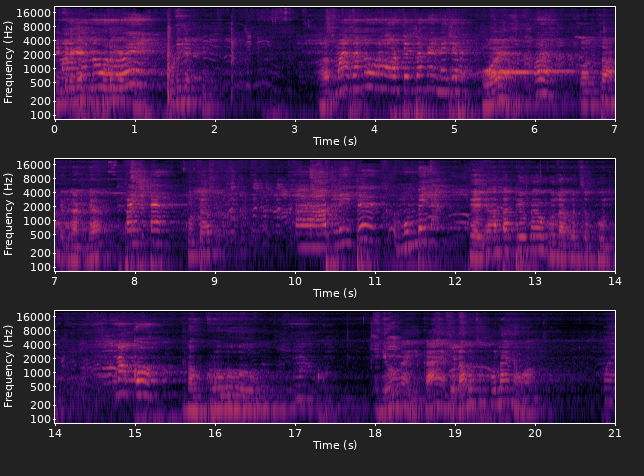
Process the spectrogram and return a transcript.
इकडे घ्या की पुढे घ्या की पुढे घ्या की. हा? माझा नवरा हॉटेलचा मॅनेजर आहे. होय? होय. कोणतं हॉटेल फाईव्ह स्टार कुठं? आपल्या इथं मुंबईला. ह्याच्या हातात ठेव काय हो गुलाबाचं फुल नको नको नको हे बघा हे काय फुल आहे ना वा. होय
